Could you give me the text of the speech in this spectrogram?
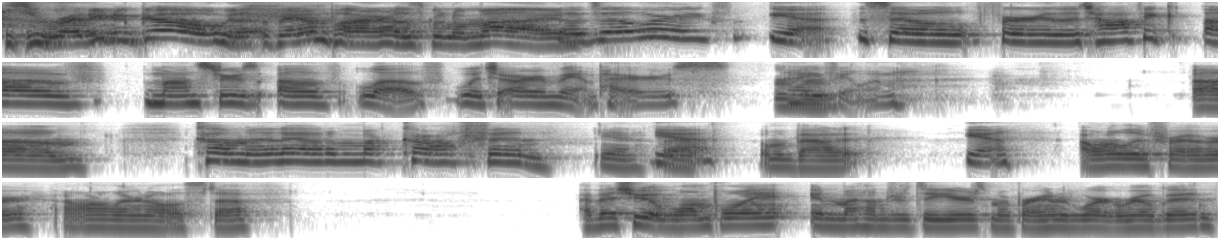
He's ready to go. That vampire husband of mine. That's how it works. Yeah. So for the topic of monsters of love, which are vampires, how Mm-hmm. you feeling? Um, coming out of my coffin. Yeah. Yeah. that. I'm about it. Yeah. I want to live forever. I want to learn all this stuff. I bet you at one point in my hundreds of years, my brain would work real good.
